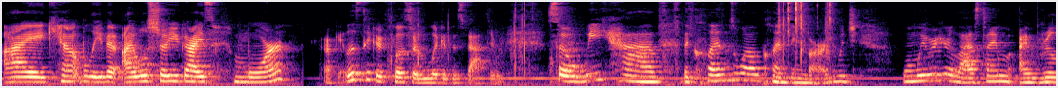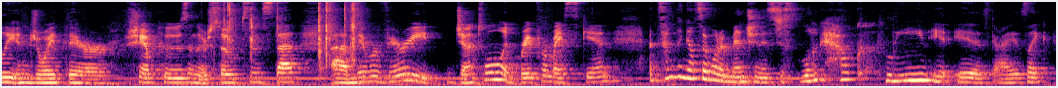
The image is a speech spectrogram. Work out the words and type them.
I cannot believe it. I will show you guys more. Okay, let's take a closer look at this bathroom. So we have the Cleansewell cleansing bars, which when we were here last time, I really enjoyed their shampoos and their soaps and stuff. Um, they were very gentle and great for my skin. And something else I want to mention is just look how clean it is, guys. Like,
